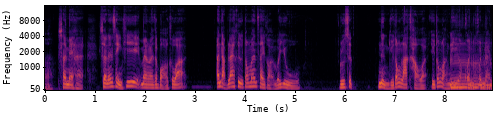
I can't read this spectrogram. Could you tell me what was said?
อใช่ไหมฮะฉะนั้นสิ่งที่แมนกำลังจะบอกก็คือว่า อันดับแรกคือต้องมั่นใจก่อนว่าอยู่รู้สึกหนึ่งอยู่ต้องรักเขาอะอยู่ต้องหวังดีกับคนคนนั้น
